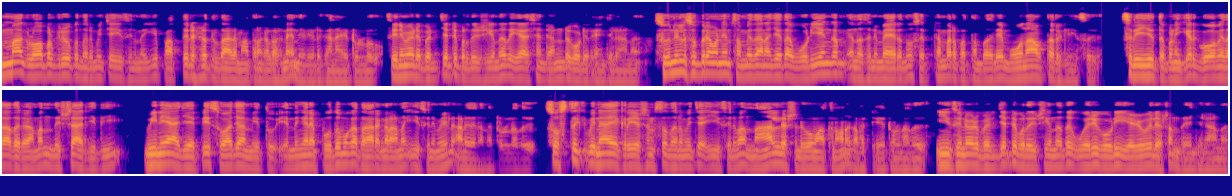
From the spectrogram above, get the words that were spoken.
എമ്മ ഗ്ലോബൽ ഗ്രൂപ്പ് നിർമ്മിച്ച ഈ സിനിമയ്ക്ക് പത്ത് ലക്ഷത്തിൽ താഴെ മാത്രം കളറിനെ നേടിയെടുക്കാനായിട്ടുള്ളൂ. സിനിമയുടെ ബഡ്ജറ്റ് പ്രതീക്ഷിക്കുന്നത് ഏകദേശം രണ്ട് കോടി റേഞ്ചിലാണ്. സുനിൽ സുബ്രഹ്മണ്യം സംവിധാനം ചെയ്ത ഒടിയങ്കം എന്ന സിനിമയായിരുന്നു സെപ്റ്റംബർ പത്തൊമ്പതിലെ മൂന്നാമത്തെ റിലീസ്. ശ്രീജിത്ത് പണിക്കർ ഗോപിനാഥ് രാമൻ നിഷ രീതി വിനയ ജെ പി സോജ മീത്തു എന്നിങ്ങനെ പുതുമുഖ താരങ്ങളാണ് ഈ സിനിമയിൽ അണിനിരന്നിട്ടുള്ളത്. സ്വസ്തിക് വിനായ ക്രിയേഷൻസ് നിർമ്മിച്ച ഈ സിനിമ നാല് ലക്ഷം രൂപ മാത്രമാണ് കളക്ട് ചെയ്തിട്ടുള്ളത്. ഈ സിനിമയുടെ ബഡ്ജറ്റ് പ്രതീക്ഷിക്കുന്നത് ഒരു കോടി എഴുപത് ലക്ഷം റേഞ്ചിലാണ്.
